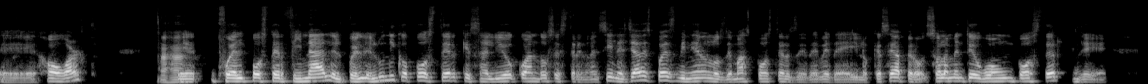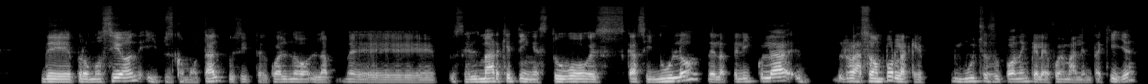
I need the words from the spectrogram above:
eh, Howard, eh, fue el póster final, el, el único póster que salió cuando se estrenó en cines. Ya después vinieron los demás pósters de DVD y lo que sea, pero solamente hubo un póster de, de promoción y pues como tal, pues sí, tal cual no, la, eh, pues el marketing estuvo, es casi nulo de la película, razón por la que muchos suponen que le fue mal en taquilla,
